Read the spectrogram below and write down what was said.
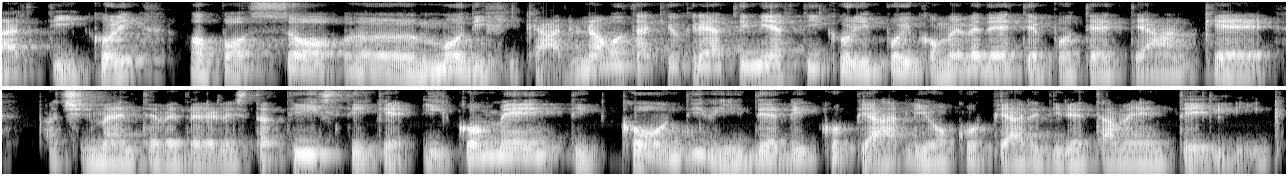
articoli o posso eh, modificarli. Una volta che ho creato i miei articoli poi come vedete potete anche facilmente vedere le statistiche, i commenti, condividerli, copiarli o copiare direttamente il link.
